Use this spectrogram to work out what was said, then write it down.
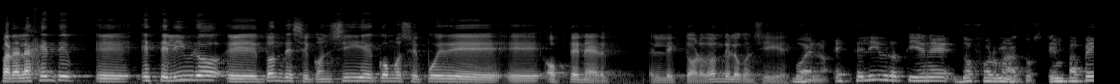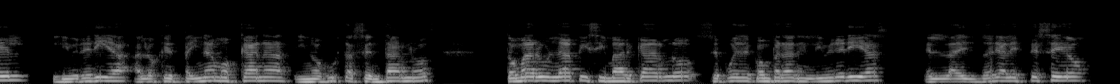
para la gente, eh, este libro, ¿dónde se consigue? ¿Cómo se puede obtener el lector? ¿Dónde lo consigue? Bueno, este libro tiene dos formatos. En papel, librería, a los que peinamos cana y nos gusta sentarnos, tomar un lápiz y marcarlo, se puede comprar en librerías, en la editorial es Teseo,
